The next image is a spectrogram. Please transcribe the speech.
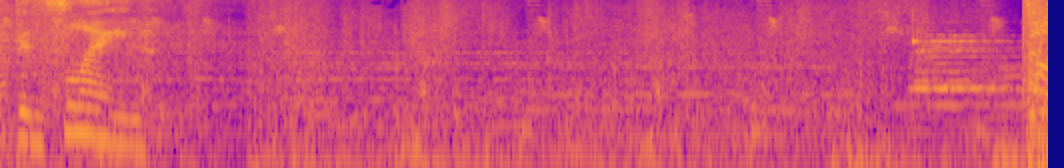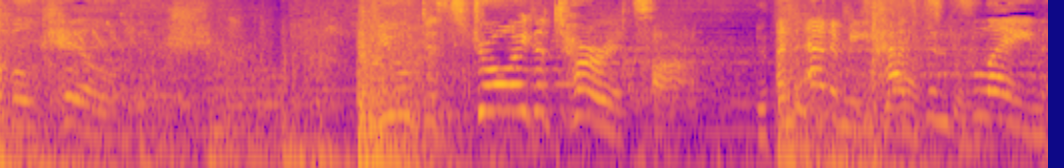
Have been slain. Double kill. You destroyed ah, a turret. An enemy has been slain.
